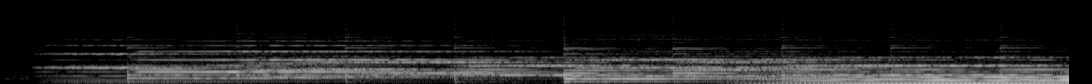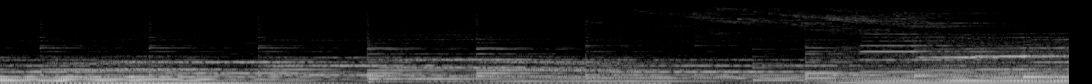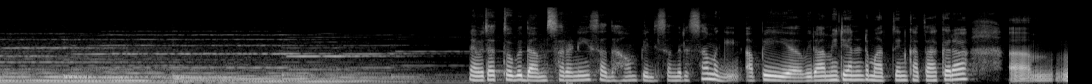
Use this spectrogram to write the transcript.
නැවතත් ඔබ දම්සරණී සදහම් පිළිසඳර සමගින්. අපි විරාමයට යනට මත්තෙන් කතා කරා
